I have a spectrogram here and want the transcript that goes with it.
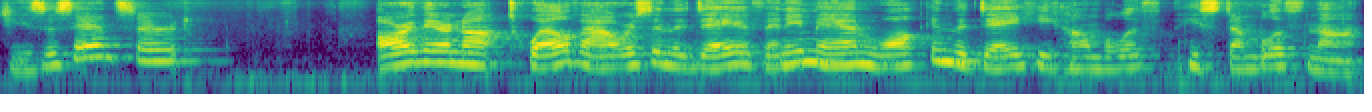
Jesus answered, Are there not twelve hours in the day? If any man walk in the day, he humbleth, he stumbleth not,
